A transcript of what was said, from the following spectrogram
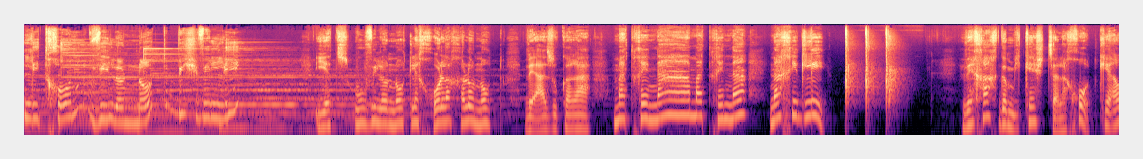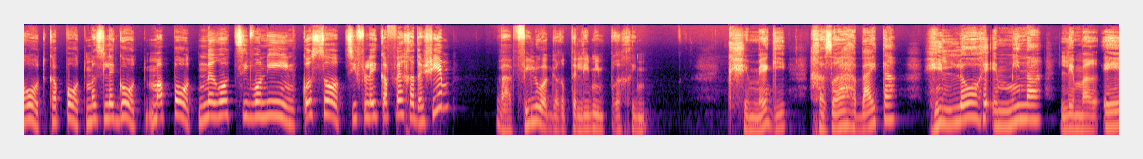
לטחון וילונות בשבילי? יצאו וילונות לכל החלונות, ואז הוא קרא, מטחנה, מטחנה, נחי דלי. וכך גם ביקש צלחות, קערות, כפות, מזלגות, מפות, נרות צבעוניים, כוסות, ספלי קפה חדשים, ואפילו אגרטלים עם פרחים. כשמגי חזרה הביתה, היא לא האמינה למראה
